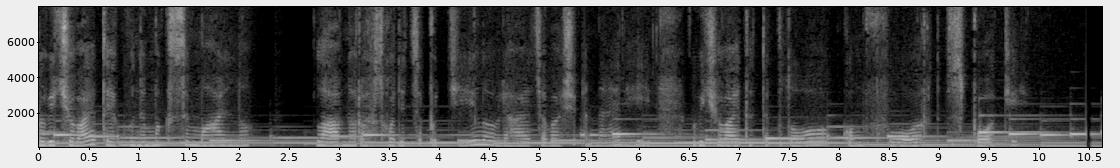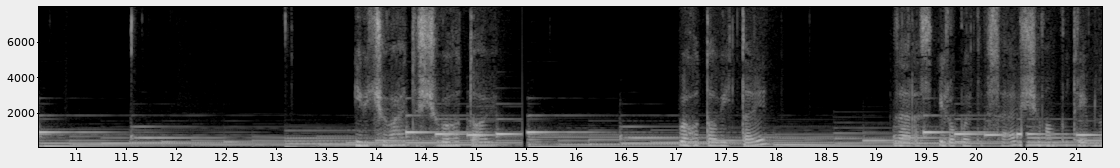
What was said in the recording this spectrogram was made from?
Ви відчуваєте, як вони максимально плавно розходяться по тілу, влягаються ваші енергії, ви відчуваєте тепло, комфорт, спокій. І відчуваєте, що ви готові. Ви готові йти зараз і робити все, що вам потрібно.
